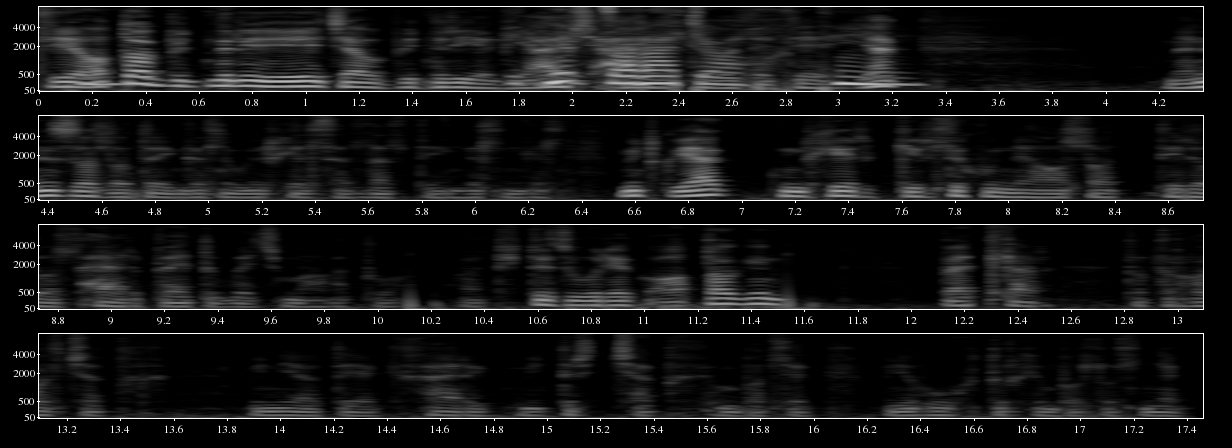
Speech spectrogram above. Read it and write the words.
дээ. Тий одоо бидний ээж аав бидний яг яаж зураад вэ, тий. Яг манайс бол одоо ингээл нэг ерхэл салаад тий ингээл ингээл мэдгүй яг үнэхээр гэрлэх хүнээ олоод тэр бол хайр байдаг байж магадгүй. Гэтэ зүгээр яг одоогийн байдлаар тодорхойлж чадах миний одоо яг хайрыг мэдэрч чадах юм бол яг миний хүүхэд төрөх юм бол нь яг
